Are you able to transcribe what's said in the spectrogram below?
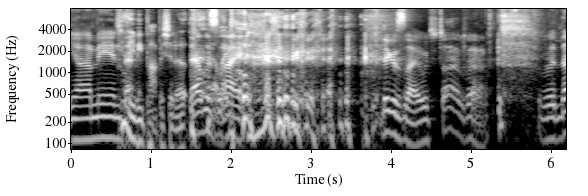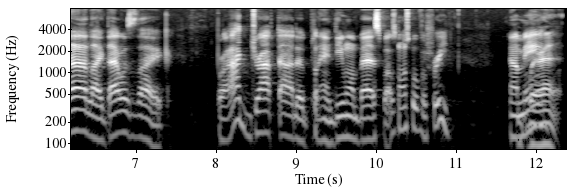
you know what I mean. you That, be popping shit up. that was I like, niggas like, what you talking about? But nah, like that was like, bro, I dropped out of playing D1 basketball. I was going to school for free. You know what I mean? Where at?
